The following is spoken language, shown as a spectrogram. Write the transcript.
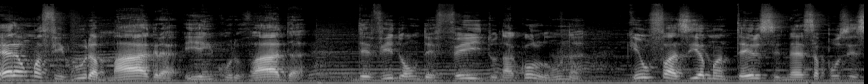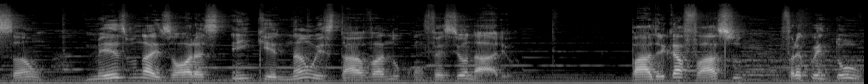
Era uma figura magra e encurvada devido a um defeito na coluna que o fazia manter-se nessa posição mesmo nas horas em que não estava no confessionário. Padre Cafasso frequentou o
